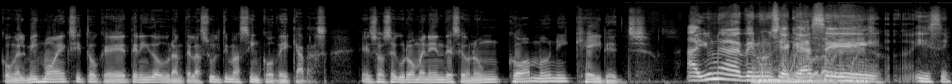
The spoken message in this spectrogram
con el mismo éxito que he tenido durante las últimas cinco décadas. Eso aseguró Menéndez en un communicated. Hay una denuncia que hace. Y sí.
